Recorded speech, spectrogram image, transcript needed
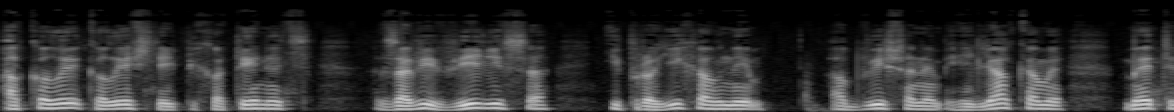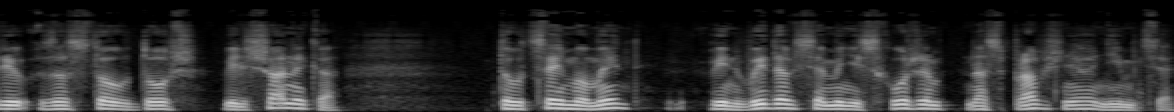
А коли колишній піхотинець завів Віліса і проїхав ним, обвішаним гілляками метрів за сто вдовж вільшаника, то в цей момент він видався мені схожим на справжнього німця.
